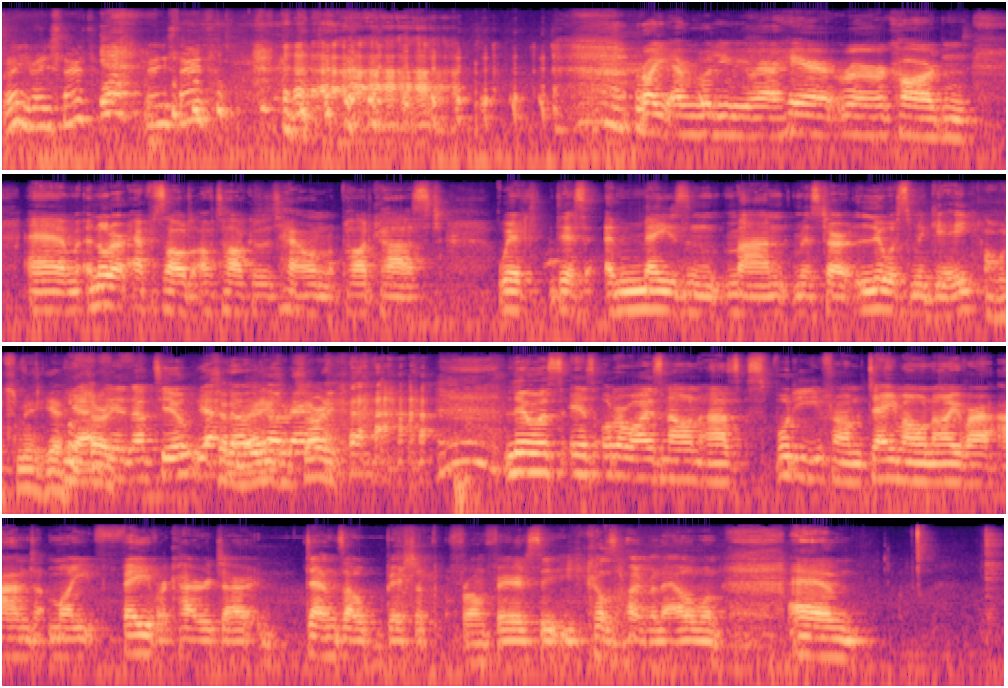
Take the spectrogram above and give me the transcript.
Right, you ready to start? Yeah. Ready to start? Right, everybody, we are here. We're recording um, another episode of Talk of the Town podcast with this amazing man, Mr. Lewis Magee. oh, it's me. Yeah. Yeah, Sorry. yeah, that's you. Yeah, Said no, amazing, there. Lewis is otherwise known as Spuddy from Damo and Ivor and my favourite character, Denzo Bishop from Fair City, because I'm an Elman. Um,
